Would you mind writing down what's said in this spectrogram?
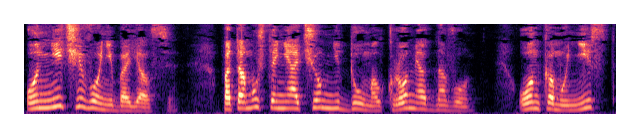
Он ничего не боялся, потому что ни о чем не думал, кроме одного. Он коммунист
